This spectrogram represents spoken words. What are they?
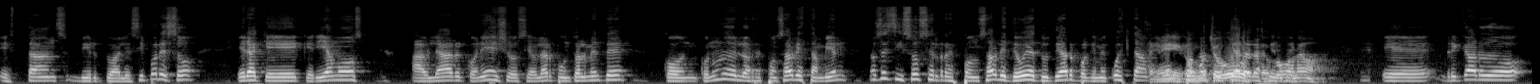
stands virtuales. Y por eso era que queríamos hablar con ellos y hablar puntualmente con, uno de los responsables también. No sé si sos el responsable, te voy a tutear porque me cuesta mucho, tutear a la gente. Eh, Ricardo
